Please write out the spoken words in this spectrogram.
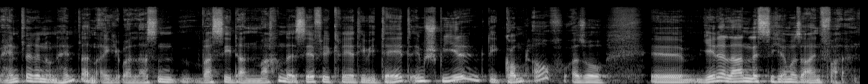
Händlerinnen und Händlern eigentlich überlassen, was sie dann machen. Da ist sehr viel Kreativität im Spiel, die kommt auch. Also äh, jeder Laden lässt sich irgendwas einfallen.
